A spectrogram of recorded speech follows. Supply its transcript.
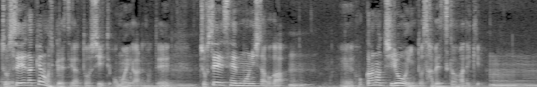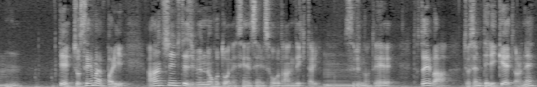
女性だけのスペースでやってほしいという思いがあるので、うん。女性専門にした方が、うん。えー他の治療院と差別化ができる、うん。うんで女性もやっぱり安心して自分のことをね先生に相談できたりするので、例えば女性のデリケートなね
